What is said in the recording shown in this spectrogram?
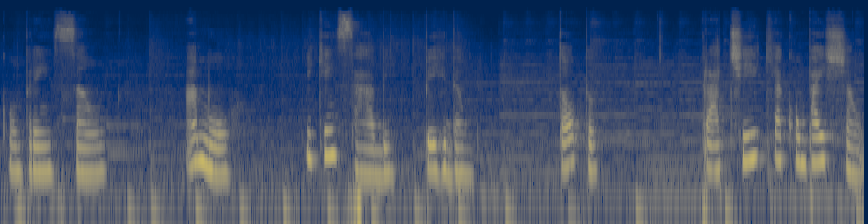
compreensão, amor e, quem sabe, perdão. Topa? Pratique a compaixão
